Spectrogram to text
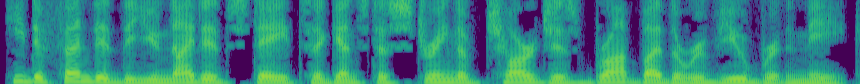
He defended the United States against a string of charges brought by the Revue Britannique.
